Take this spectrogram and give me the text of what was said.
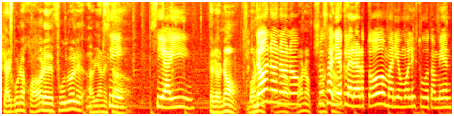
que algunos jugadores de fútbol habían estado. Sí, ahí. Pero no. vos No, no, no, no. vos Yo no salí a aclarar todo. Mario Mole estuvo también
